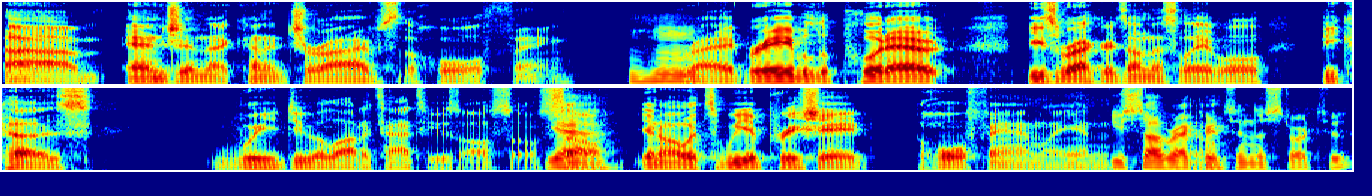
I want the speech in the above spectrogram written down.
um, engine that kind of drives the whole thing, hmm right? We're able to put out these records on this label because we do a lot of tattoos, also. Yeah. So you know, it's we appreciate the whole family, and You sell records in the store too.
